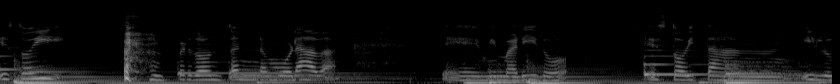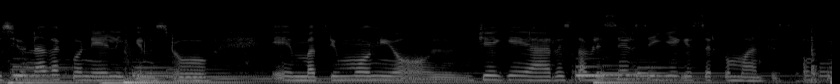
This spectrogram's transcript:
Estoy, perdón, tan enamorada de mi marido, estoy tan ilusionada con él y que nuestro matrimonio llegue a restablecerse y llegue a ser como antes. Ok.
